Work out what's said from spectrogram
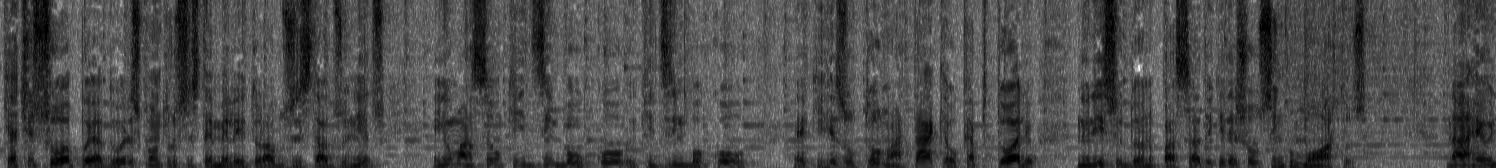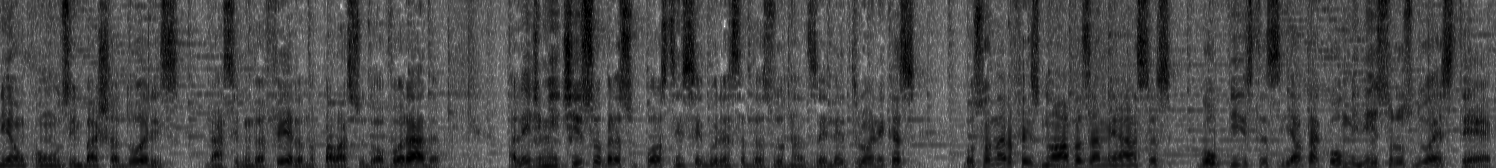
que atiçou apoiadores contra o sistema eleitoral dos Estados Unidos em uma ação que desembocou, que, desembocou, né, que resultou no ataque ao Capitólio no início do ano passado e que deixou cinco mortos. Na reunião com os embaixadores, na segunda-feira, no Palácio do Alvorada, além de mentir sobre a suposta insegurança das urnas eletrônicas, Bolsonaro fez novas ameaças golpistas e atacou ministros do STF.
